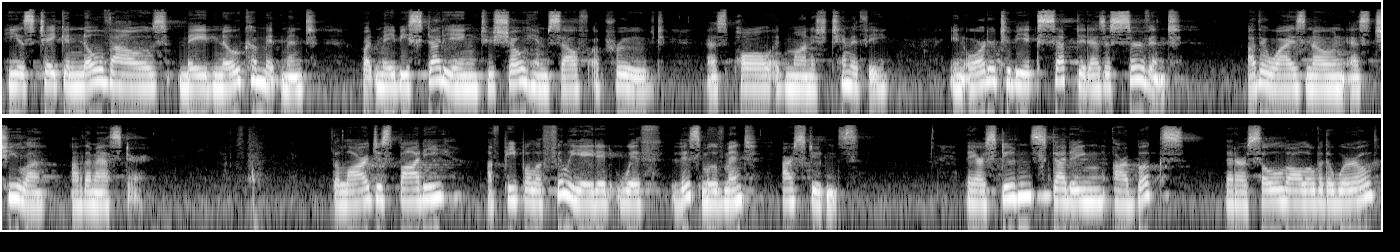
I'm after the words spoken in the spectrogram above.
He has taken no vows, made no commitment, but may be studying to show himself approved, as Paul admonished Timothy, in order to be accepted as a servant, otherwise known as Chela of the Master. The largest body of people affiliated with this movement are students. They are students studying our books that are sold all over the world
